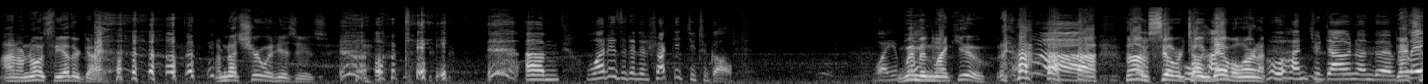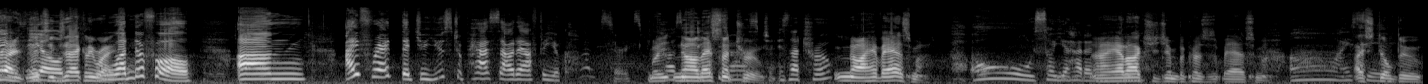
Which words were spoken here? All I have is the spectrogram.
I don't know. It's the other guy. I'm not sure what his is. Okay. Um, what is it that attracted you to golf? Why you Women like you. Ah. I'm silver tongued devil, aren't I? Who hunt you down on the That's playing right, field. that's exactly right. Wonderful. Um, I've read that you used to pass out after your concerts. Well, no, that's not true. Is that true? No, I have asthma. Oh, so you had a. I had oxygen because of asthma. Oh, I see. I still do.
